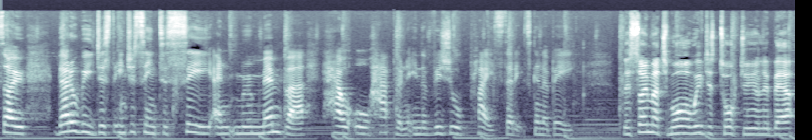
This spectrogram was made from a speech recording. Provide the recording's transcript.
So that'll be just interesting to see and remember how it all happened in the visual place that it's going to be. There's so much more. We've just talked to you about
